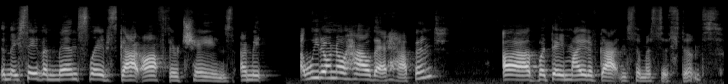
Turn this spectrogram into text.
And they say the men slaves got off their chains. I mean, we don't know how that happened, uh, but they might have gotten some assistance.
